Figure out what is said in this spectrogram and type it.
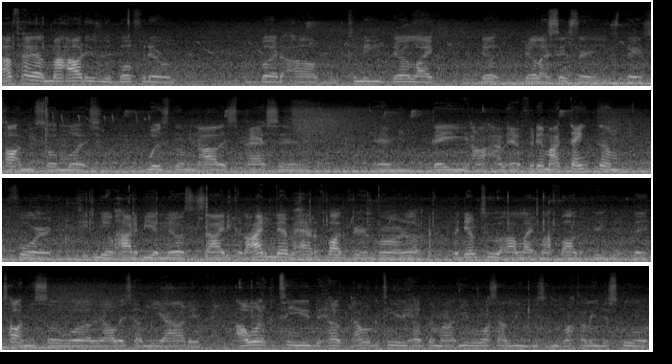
I've had my outings with both of them, but um, to me, they're like they're, they're like senseis. They taught me so much wisdom, knowledge, passion, and they uh, and for them, I thank them for teaching me of how to be a male society because I never had a father figure growing up. But them two are like my father figures. They taught me so well and always helped me out. And I want to continue to help. I want to continue to help them out even once I leave this, once I leave this school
